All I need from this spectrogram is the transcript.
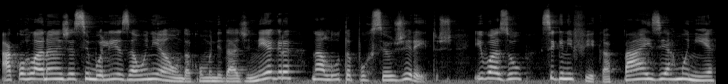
A cor laranja simboliza a união da comunidade negra na luta por seus direitos. E o azul significa paz e harmonia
